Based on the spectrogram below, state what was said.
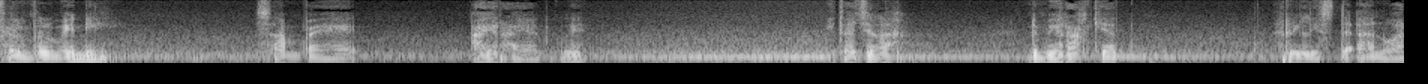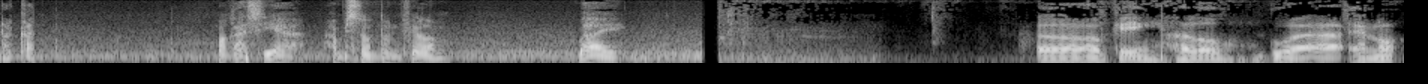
film-film ini sampai akhir hayat gue. Itu aja lah. Demi rakyat. Rilis The Anwar Cut. Makasih ya habis nonton film. Bye. Uh, Oke, okay. halo, gua Eno,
